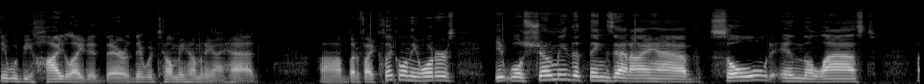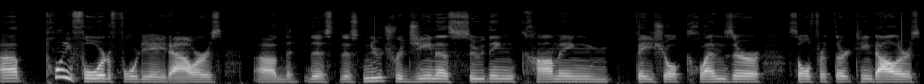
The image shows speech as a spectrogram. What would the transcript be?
it would be highlighted there. They would tell me how many I had. Uh, but if I click on the orders, it will show me the things that I have sold in the last uh, 24 to 48 hours. Uh, this this Neutrogena soothing calming facial cleanser sold for $13.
